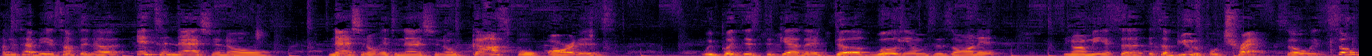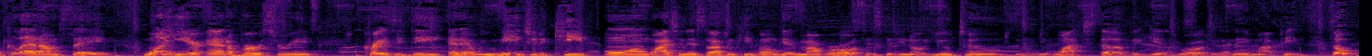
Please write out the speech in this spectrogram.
I'm just happy it's something uh, international, national, international gospel artist. We put this together. Doug Williams is on it. You know what I mean? It's a it's a beautiful track. So it's so glad I'm saved. One year anniversary. Crazy D, and we need you to keep on watching this so I can keep on getting my royalties because you know YouTube when you watch stuff it gets royalties. I need my piece. So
